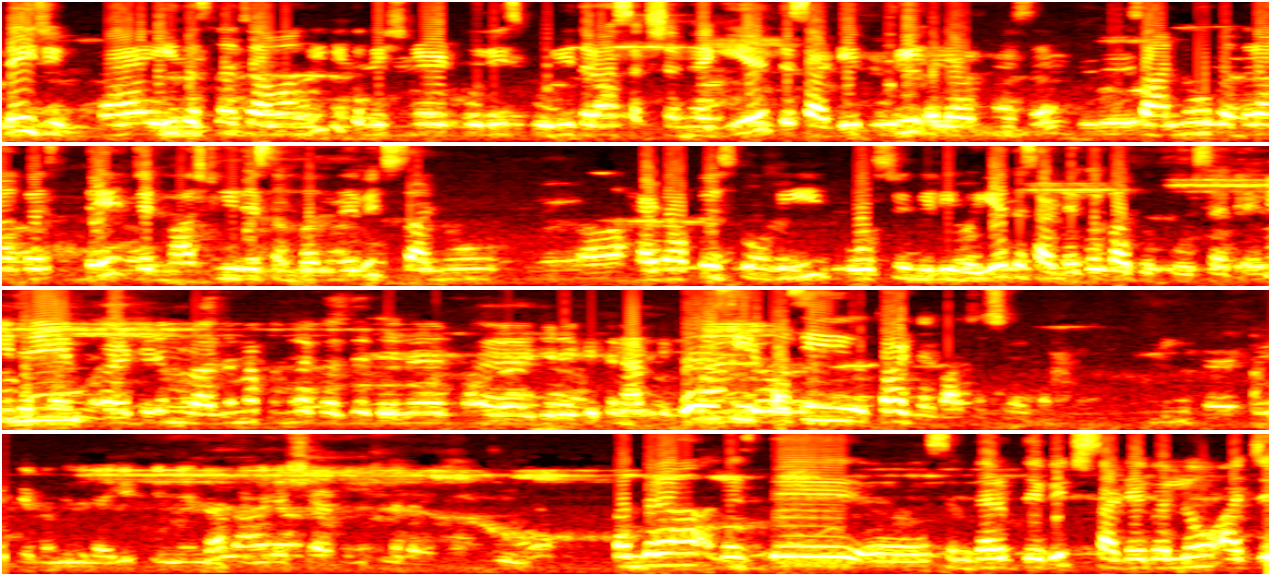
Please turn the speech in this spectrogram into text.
ਨਹੀਂ ਜੀ? ਮੈਂ ਇਹੀ ਦੱਸਣਾ ਚਾਹਾਂਗੀ ਕਿ ਕਮਿਸ਼ਨਰੇਟ ਪੁਲਿਸ ਪੂਰੀ ਤਰ੍ਹਾਂ ਸਖਸ਼ਮ ਹੈਗੀ ਹੈ ਤੇ ਸਾਡੀ ਪੂਰੀ ਅਲਰਟਨੈਸ ਹੈ ਸਾਨੂੰ 15 ਅਗਸਤ ਦੇ ਜਨਮਾਸ਼ਟਮੀ ਦੇ ਸੰਬੰਧ ਦੇ ਵਿੱਚ ਸਾਨੂੰ ਹੈੱਡ ਆਫਿਸ ਤੋਂ ਵੀ ਫੋਰਸ ਵੀ ਮਿਲੀ ਹੋਈ ਹੈ ਤੇ ਸਾਡੇ ਕੋਲ ਵਾਧੂ ਫੋਰਸ ਹੈ ਤੇ ਕਿੰਨੇ ਅਹ, ਜਿਹੜੇ ਮੁਲਾਜ਼ਮ ਆ 15 ਅਗਸਤ ਦੇ ਦਿਨ ਅਹ, ਜਿਹੜੇ ਕਿ ਤੈਨਾਤ ਕੀਤੇ ਉਹ ਅਸੀਂ ਅਸੀਂ ਤੁਹਾਡੇ ਨਾਲ ਬਾਅਦ ਚ ਸ਼ੇਅਰ ਕਰਾਂਗੇ। ਨਾਕੇਬੰਦੀ ਲਗਾਈ ਗਈ ਕਿੰਨੇ ਨਾਕੇ ਜਿਹੜੇ ਸ਼ਹਿਰ ਦੇ ਵਿੱਚ ਲਗਾਏ ਗਏ 15 ਅਗਸਤ ਦੇ ਅਹ, ਸੰਦਰਭ ਦੇ ਵਿੱਚ ਸਾਡੇ ਵੱਲੋਂ ਅੱਜ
